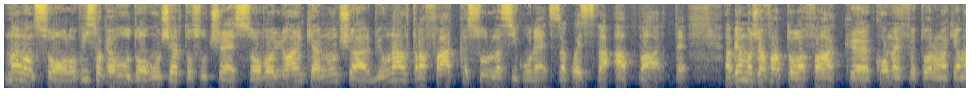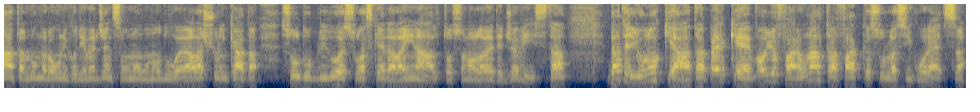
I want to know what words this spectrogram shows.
Ma non solo, visto che ha avuto un certo successo, voglio anche annunciarvi un'altra FAQ sulla sicurezza, questa a parte. Abbiamo già fatto la FAQ come effettuare una chiamata al numero unico di emergenza 112, la lascio linkata sul doobly-doo e sulla scheda là in alto, se non l'avete già vista. Dategli un'occhiata, perché voglio fare un'altra FAQ sulla sicurezza.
